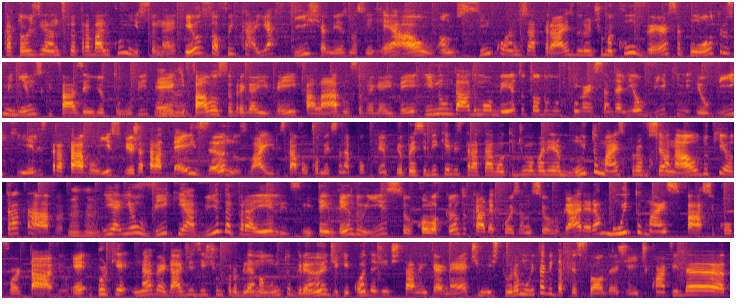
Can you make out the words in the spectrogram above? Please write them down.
14 anos que eu trabalho com isso, né? Eu só fui cair a ficha mesmo, assim, real, há uns 5 anos atrás, durante uma conversa com outros meninos que fazem YouTube, é, uhum. é, que falam sobre HIV e falavam sobre HIV, e num dado momento, todo mundo conversando ali, eu vi que, eu vi que eles tratavam isso, eu já estava 10 anos lá e eles estavam começando há pouco tempo, eu percebi que eles tratavam aqui de uma maneira muito mais profissional do que eu tratava. Uhum. E aí eu vi que a vida para eles, entendendo isso, colocando cada coisa no seu lugar, era muito mais fácil e confortável. É, porque, na verdade, existe um problema muito grande que quando a gente está na internet, mistura muito a vida pessoal pessoal da gente com a vida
